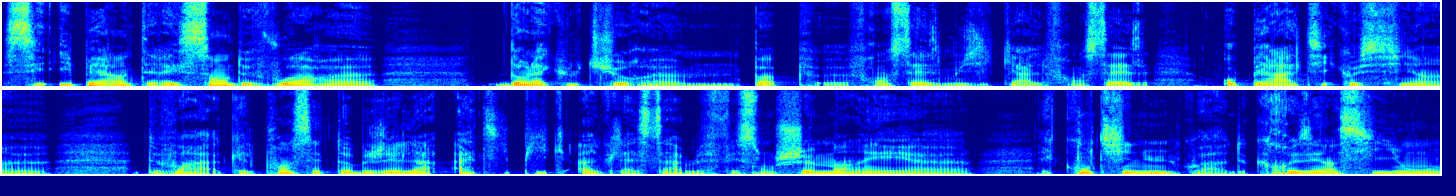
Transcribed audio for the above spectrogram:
c'est hyper intéressant de voir. Euh, dans la culture euh, pop euh, française, musicale française, opératique aussi, hein, euh, de voir à quel point cet objet-là, atypique, inclassable, fait son chemin et, continue, quoi, de creuser un sillon.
